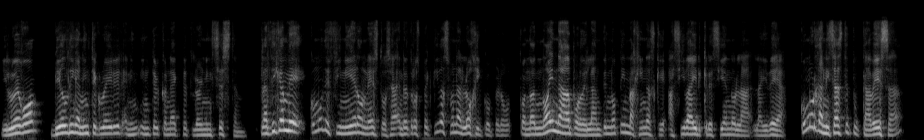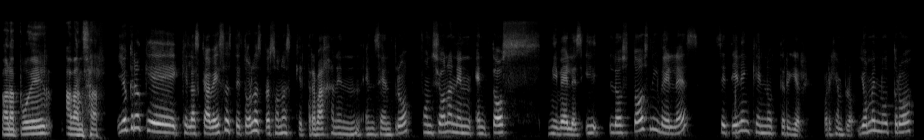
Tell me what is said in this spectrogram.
Y luego, Building an Integrated and Interconnected Learning System. Platícame, ¿cómo definieron esto? O sea, en retrospectiva suena lógico, pero cuando no hay nada por delante, no te imaginas que así va a ir creciendo la, la idea. ¿Cómo organizaste tu cabeza para poder avanzar? Yo creo que, las cabezas de todas las personas que trabajan en, en centro funcionan en, en, dos niveles y los dos niveles se tienen que nutrir. Por ejemplo, yo me nutro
